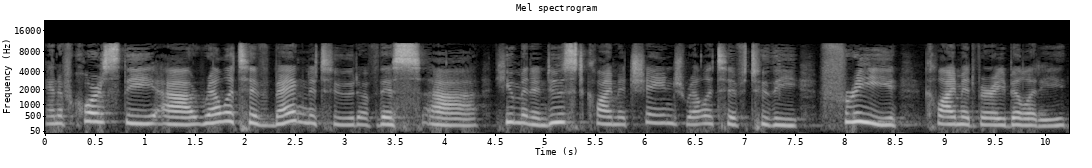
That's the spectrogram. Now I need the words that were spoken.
And of course, the uh, relative magnitude of this uh, human induced climate change relative to the free climate variability,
